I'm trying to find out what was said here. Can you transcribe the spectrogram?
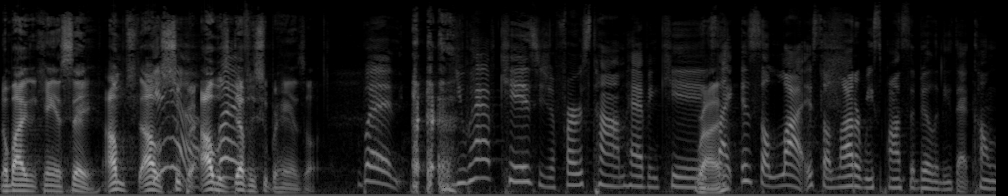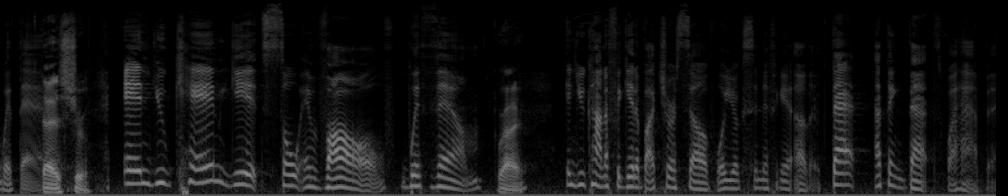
nobody can say. I'm I was Yeah, super. I was definitely super hands on. But you have kids. It's your first time having kids. Right. Like it's a lot. It's a lot of responsibilities that come with that. That is true, and you can get so involved with them, right? and you kind of forget about yourself or your significant other. That I think that's what happened.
